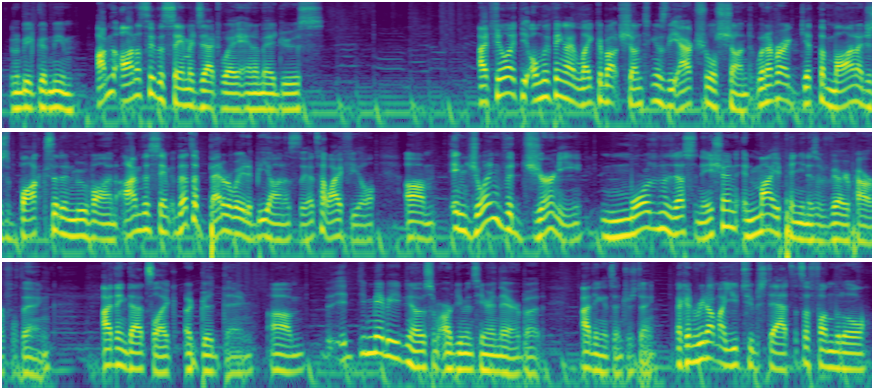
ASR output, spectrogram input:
It's gonna be a good meme. I'm honestly the same exact way, Anime Juice. I feel like the only thing I like about shunting is the actual shunt. Whenever I get the mon, I just box it and move on. I'm the same. That's a better way to be, honestly. That's how I feel. Um, enjoying the journey more than the destination, in my opinion, is a very powerful thing. I think that's like a good thing. Um, it, maybe, you know, some arguments here and there, but I think it's interesting. I can read out my YouTube stats. That's a fun little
